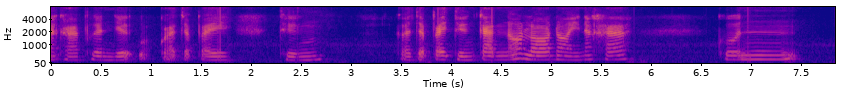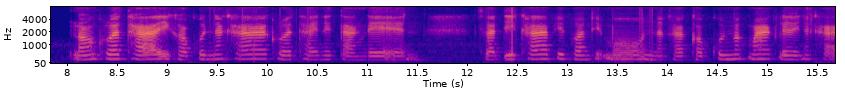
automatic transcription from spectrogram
นะคะ เพื่อนเยอะกว่าจะไปถึงก็จะไปถึงกันเนาะรอหน่อยนะคะ คุณน้องครัวไทยขอบคุณนะคะ ครัวไทยในต่างแดน สวัสดีค่ะพี่พรพิมลนะคะ ขอบคุณมากๆเลยนะคะ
